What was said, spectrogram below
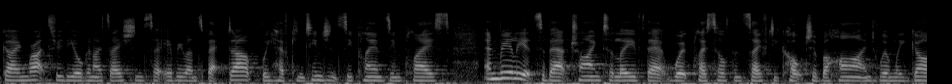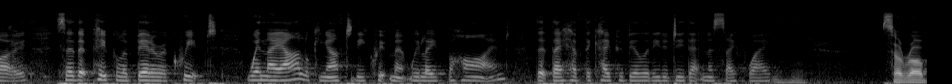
going right through the organisation so everyone's backed up, we have contingency plans in place, and really it's about trying to leave that workplace health and safety culture behind when we go so that people are better equipped when they are looking after the equipment we leave behind, that they have the capability to do that in a safe way. Mm -hmm. So, Rob,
